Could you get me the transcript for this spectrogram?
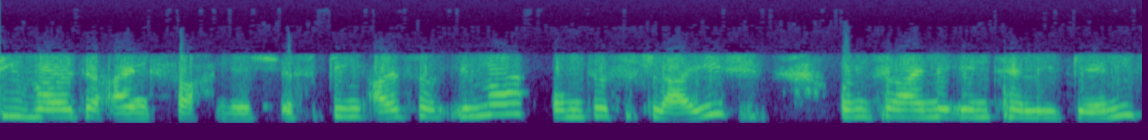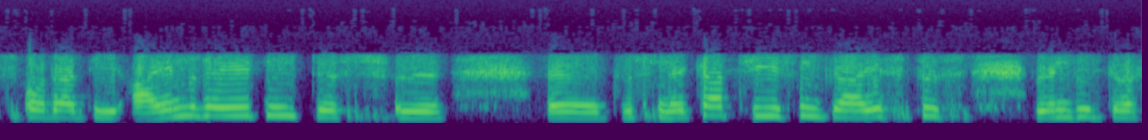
die wollte einfach nicht. Es ging also immer um das Fleisch und seine Intelligenz oder die Einreden des, äh, äh, des negativen Geistes. Wenn du das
